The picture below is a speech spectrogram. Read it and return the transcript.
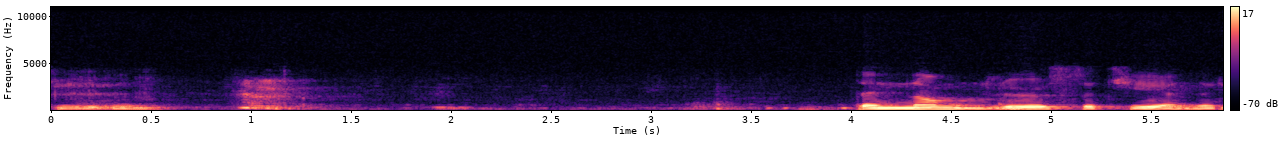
tiden. Den navnløse tjener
